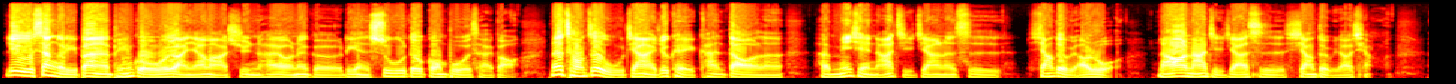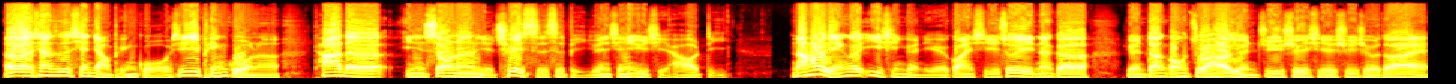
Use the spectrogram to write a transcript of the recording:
例如上个礼拜，苹果、微软、亚马逊还有那个脸书都公布了财报，那从这五家也就可以看到呢，很明显哪几家呢是相对比较弱，然后哪几家是相对比较强。呃，像是先讲苹果，其实苹果呢，它的营收呢也确实是比原先预期还要低。然后也因为疫情远离的关系，所以那个远端工作还有远距学习的需求都在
